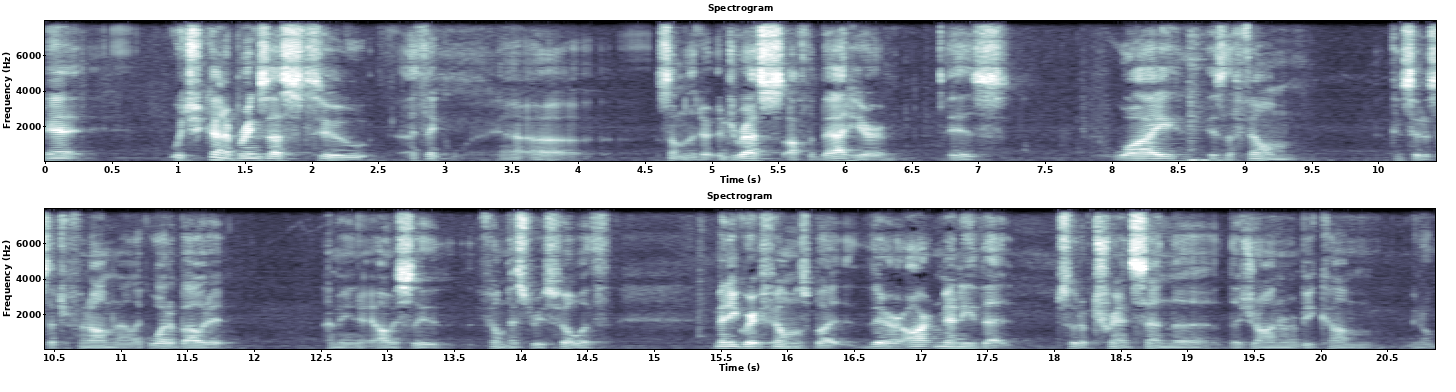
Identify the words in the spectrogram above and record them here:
And which kind of brings us to, I think, uh, something to address off the bat here is why is the film considered such a phenomenon? Like, what about it? I mean, obviously, film history is filled with many great films, but there aren't many that sort of transcend the, the genre and become, you know,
